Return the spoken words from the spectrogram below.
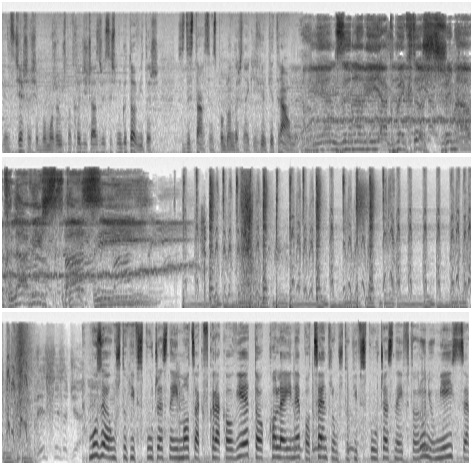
więc cieszę się, bo może już nadchodzi czas, że jesteśmy gotowi też z dystansem spoglądać na jakieś wielkie traumy. Między nami jakby ktoś trzymał klawisz spacji Muzeum Sztuki Współczesnej Mocak w Krakowie to kolejne po Centrum Sztuki Współczesnej w Toruniu miejsce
